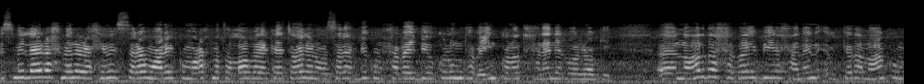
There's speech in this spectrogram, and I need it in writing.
بسم الله الرحمن الرحيم. السلام عليكم ورحمة الله وبركاته. أهلا وسهلا بكم حبايبي وكل متابعين قناة حنان الوراكي. آه النهاردة حبايبي هننقل كده معاكم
